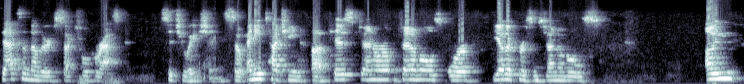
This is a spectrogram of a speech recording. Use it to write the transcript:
that's another sexual harassment situation. So any touching of his general genitals or the other person's genitals un,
